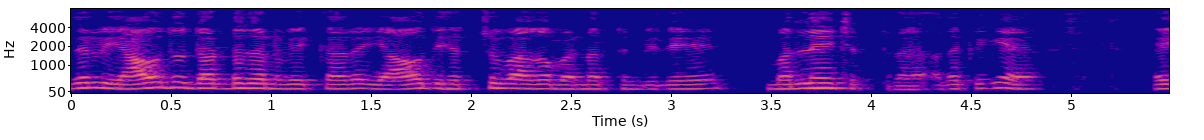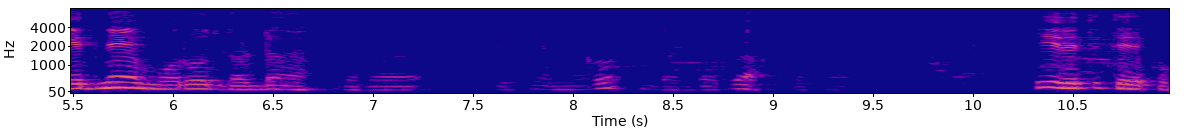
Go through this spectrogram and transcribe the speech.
ಇದರಲ್ಲಿ ಯಾವುದು ದೊಡ್ಡದು ಅನ್ಬೇಕಾದ್ರೆ ಯಾವುದು ಹೆಚ್ಚು ಭಾಗ ಬಣ್ಣ ತುಂಬಿದೆ? ಮೊದಲನೇ ಚಿತ್ರ. ಅದಕ್ಕೆ ಐದನೇ ಮೂರು ದೊಡ್ಡದಾಗ್ತದೆ ಐದನೇ ಮೂರು ದೊಡ್ಡದು ಆಗ್ತದೆ. ಈ ರೀತಿ ತಿಳ್ಕೊ.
